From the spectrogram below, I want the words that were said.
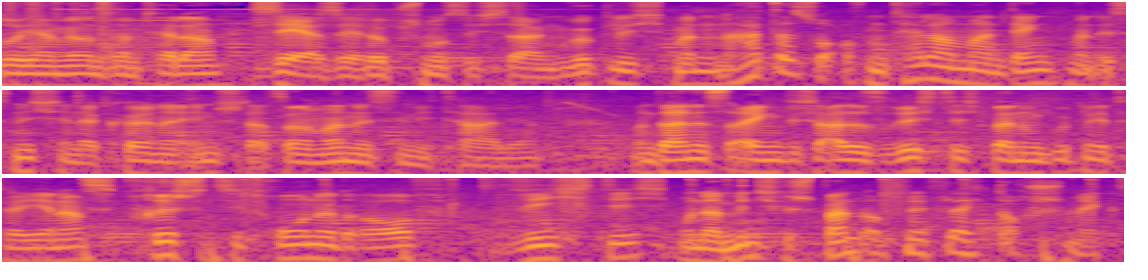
So, hier haben wir unseren Teller. Sehr, sehr hübsch, muss ich sagen. Wirklich, man hat das so auf dem Teller man denkt, man ist nicht in der Kölner Innenstadt, sondern man ist in Italien. Und dann ist eigentlich alles richtig bei einem guten Italiener. Frische Zitrone drauf, wichtig. Und dann bin ich gespannt, ob es mir vielleicht doch schmeckt.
